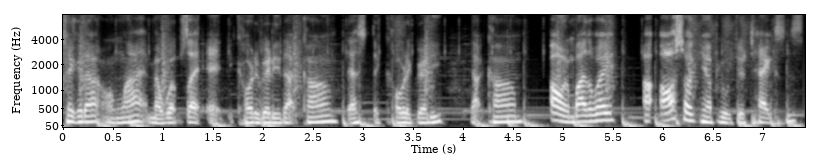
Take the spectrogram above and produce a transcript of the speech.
Check it out online at my website at dakotagrady.com. That's dakotagrady.com. Oh, and by the way, I also can help you with your taxes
